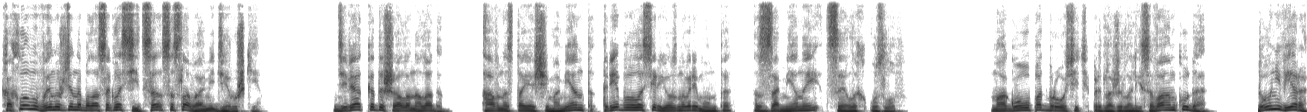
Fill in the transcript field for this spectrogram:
Хохлова вынуждена была согласиться со словами девушки. «Девятка» дышала на ладан, а в настоящий момент требовала серьезного ремонта с заменой целых узлов. «Могу подбросить», — предложила Алиса. «Вам куда?» «До универа»,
